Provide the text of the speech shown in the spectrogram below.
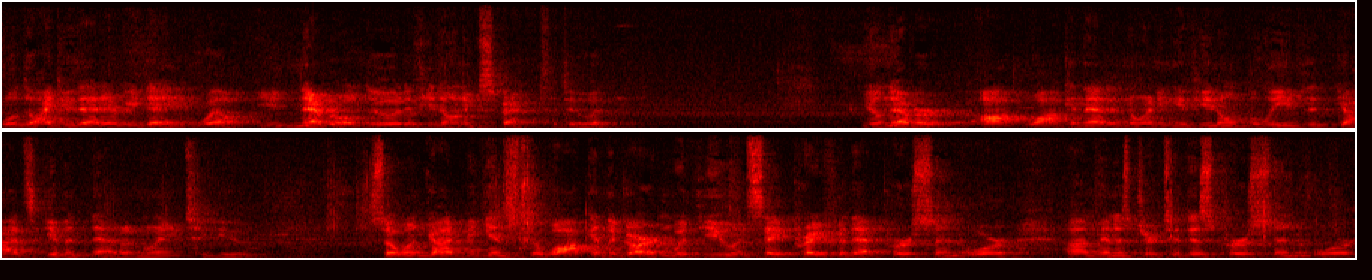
well, do I do that every day? Well, you never will do it if you don't expect to do it. You'll never walk in that anointing if you don't believe that God's given that anointing to you. So when God begins to walk in the garden with you and say, pray for that person or uh, minister to this person or,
